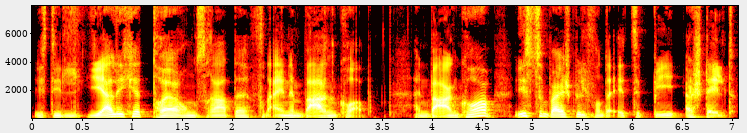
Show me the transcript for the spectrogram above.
ist die jährliche Teuerungsrate von einem Warenkorb. Ein Warenkorb ist zum Beispiel von der EZB erstellt.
